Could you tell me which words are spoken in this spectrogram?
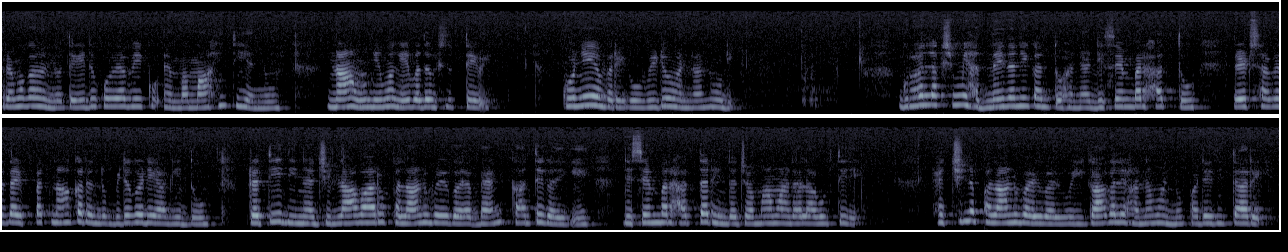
ಕ್ರಮಗಳನ್ನು ತೆಗೆದುಕೊಳ್ಳಬೇಕು ಎಂಬ ಮಾಹಿತಿಯನ್ನು ನಾವು ನಿಮಗೆ ಒದಗಿಸುತ್ತೇವೆ. ಕೊನೆಯವರೆಗೂ ವಿಡಿಯೋವನ್ನು ನೋಡಿ. ಗೃಹಲಕ್ಷ್ಮಿ ಹದಿನೈದನೇ ಕಂತು ಹಣ ಡಿಸೆಂಬರ್ ಹತ್ತು, ಎರಡು ಸಾವಿರದ ಇಪ್ಪತ್ತ್ನಾಲ್ಕರಂದು ಬಿಡುಗಡೆಯಾಗಿದ್ದು, ಪ್ರತಿದಿನ ಜಿಲ್ಲಾವಾರು ಫಲಾನುಭವಿಗಳ ಬ್ಯಾಂಕ್ ಖಾತೆಗಳಿಗೆ ಡಿಸೆಂಬರ್ ಹತ್ತರಿಂದ ಜಮಾ ಮಾಡಲಾಗುತ್ತಿದೆ. ಹೆಚ್ಚಿನ ಫಲಾನುಭವಿಗಳು ಈಗಾಗಲೇ ಹಣವನ್ನು ಪಡೆದಿದ್ದಾರೆ.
